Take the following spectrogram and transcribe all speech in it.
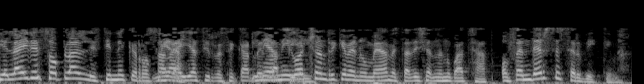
si el aire sopla, les tiene que rozar Mira, a ellas y resecarles Mi la amigo piel. Enrique Benumea me está diciendo en WhatsApp, ofenderse es ser víctima.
